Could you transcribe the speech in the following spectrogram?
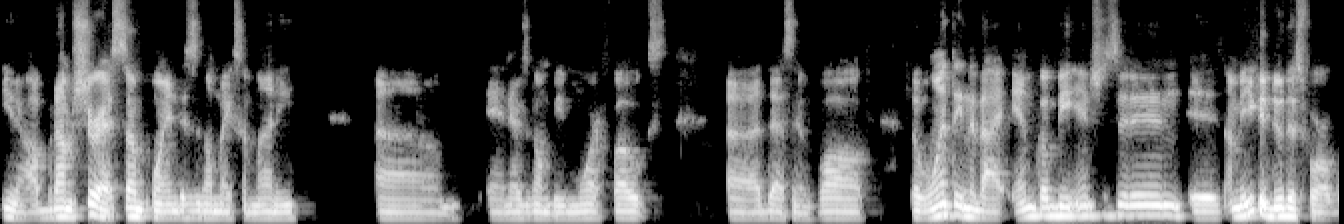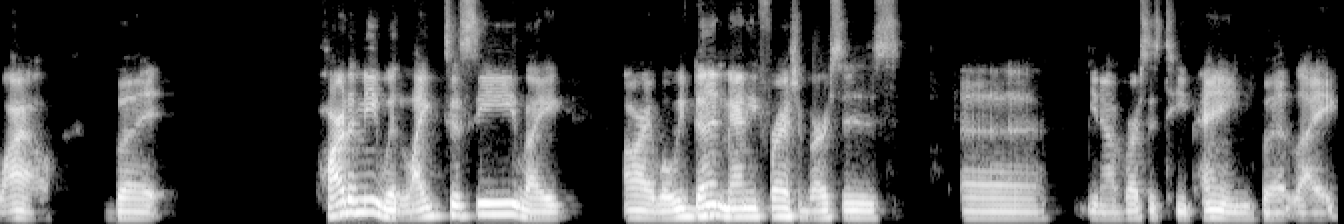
you know but i'm sure at some point this is going to make some money um and there's going to be more folks uh that's involved the one thing that I am going to be interested in is, I mean, you could do this for a while, but part of me would like to see like, all right, well, we've done Mannie Fresh versus, uh, you know, versus T Pain, but like,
